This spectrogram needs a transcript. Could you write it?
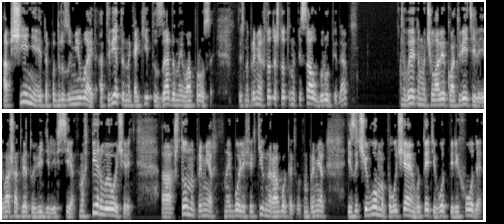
Общение это подразумевает ответы на какие-то заданные вопросы. То есть, например, кто-то что-то написал в группе, да, вы этому человеку ответили, и ваш ответ увидели все. Но в первую очередь а, что, например, наиболее эффективно работает? Вот, например, из-за чего мы получаем вот эти вот переходы?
